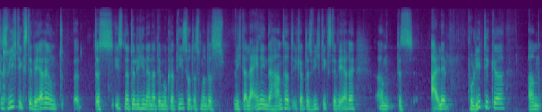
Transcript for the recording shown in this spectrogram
das Wichtigste wäre, und äh, das ist natürlich in einer Demokratie so, dass man das nicht alleine in der Hand hat. Ich glaube, das Wichtigste wäre, ähm, dass alle Politiker ähm,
